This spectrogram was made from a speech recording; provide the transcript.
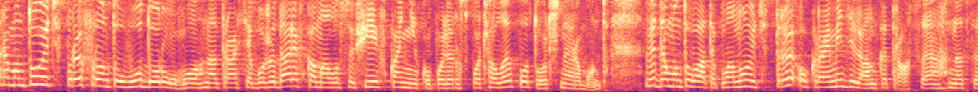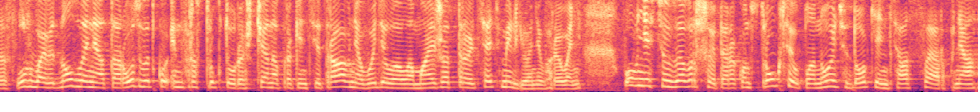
Ремонтують прифронтову дорогу на трасі Божедарівка, Малософіївка, Нікополь. Розпочали поточний ремонт. Відремонтувати планують три окремі ділянки траси. На це служба відновлення та розвитку інфраструктури ще наприкінці травня виділила майже 30 мільйонів гривень. Повністю завершити реконструкцію планують до кінця серпня.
